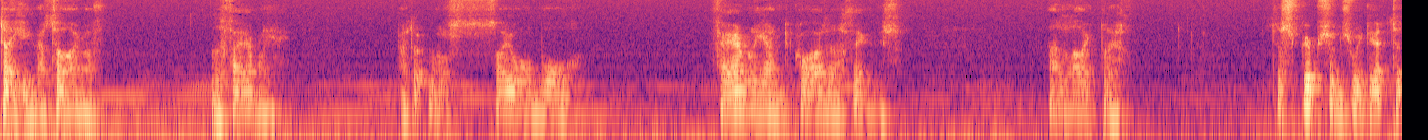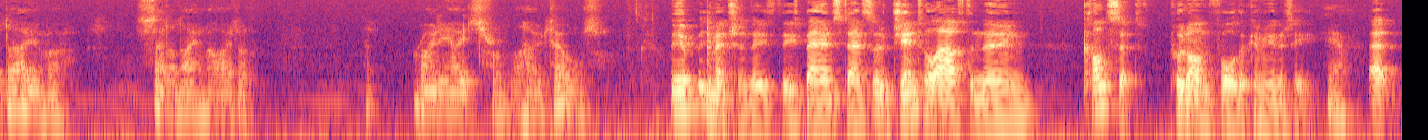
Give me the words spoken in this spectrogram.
taking the time of the family. But it was, say, all more family and quieter things, unlike the descriptions we get today of a Saturday night that radiates from the hotels. You, you mentioned these these bandstands, sort of gentle afternoon concert put on for the community Yeah. at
